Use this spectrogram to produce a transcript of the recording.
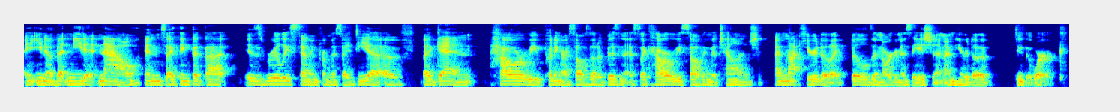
you know that need it now. And I think that that is really stemming from this idea of again how are we putting ourselves out of business like how are we solving the challenge i'm not here to like build an organization i'm here to do the work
